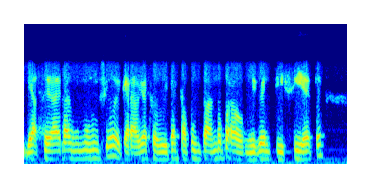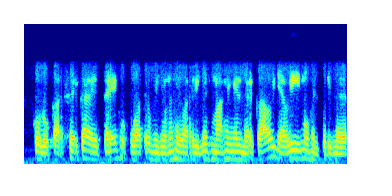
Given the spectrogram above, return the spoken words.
ya se da el anuncio de que Arabia Saudita está apuntando para 2027 colocar cerca de 3 o 4 millones de barriles más en el mercado ya vimos el primer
